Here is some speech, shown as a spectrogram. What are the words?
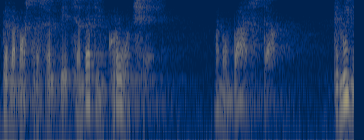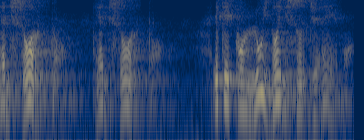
per la nostra salvezza, è andato in croce, ma non basta, che lui è risorto, che è risorto e che con lui noi risorgeremo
